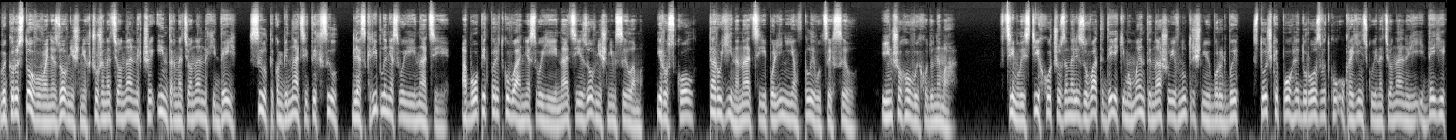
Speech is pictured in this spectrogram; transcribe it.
Використовування зовнішніх чужонаціональних чи інтернаціональних ідей, сил та комбінацій тих сил для скріплення своєї нації або підпорядкування своєї нації зовнішнім силам і розкол та руїна нації по лініям впливу цих сил. Іншого виходу нема. Цім листі хочу заналізувати деякі моменти нашої внутрішньої боротьби з точки погляду розвитку української національної ідеї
